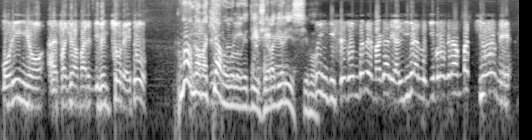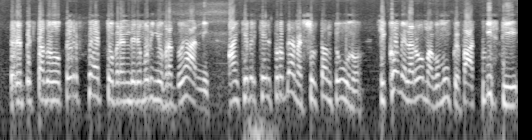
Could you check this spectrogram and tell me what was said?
Mourinho eh, faceva fare il difensore ai to. No, no, ma è chiaro quello che dice, era chiarissimo. Quindi secondo me magari a livello di programmazione sarebbe stato perfetto prendere Mourinho fra due anni, anche perché il problema è soltanto uno. Siccome la Roma comunque fa acquisti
